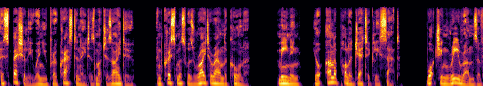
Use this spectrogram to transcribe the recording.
especially when you procrastinate as much as I do, and Christmas was right around the corner, meaning you're unapologetically sat watching reruns of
